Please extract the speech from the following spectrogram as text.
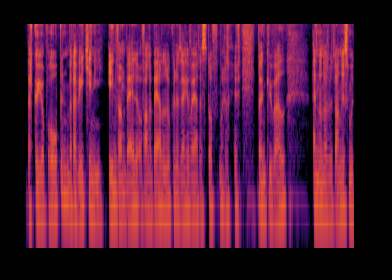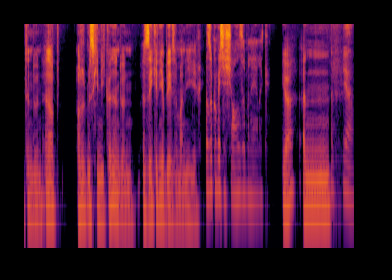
daar kun je op hopen, maar dat weet je niet. Eén van beiden of allebei hadden ook kunnen zeggen van ja, dat is tof, maar dank u wel. En dan hadden we het anders moeten doen. En dat hadden we het misschien niet kunnen doen. Zeker niet op deze manier. Dat is ook een beetje chance hebben eigenlijk. Ja, en Ja,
